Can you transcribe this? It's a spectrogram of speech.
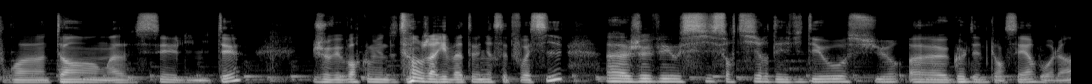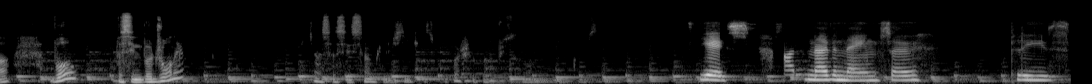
pour un temps assez limité. Je vais voir combien de temps j'arrive à tenir cette fois-ci. Euh, je vais aussi sortir des vidéos sur euh, Golden Cancer, voilà. Bon, passez une bonne journée. Putain, ça c'est simple et efficace. Pourquoi je fais pas plus comme ça? Yes, I don't know the name, so please,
